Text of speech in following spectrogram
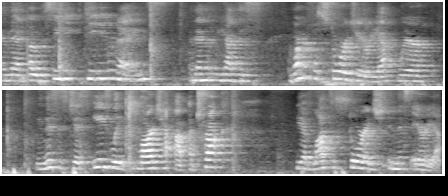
And then, oh, the TV, TV remains. And then we have this wonderful storage area where, I mean, this is just easily large, a truck. You have lots of storage in this area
